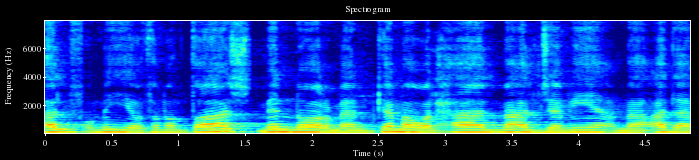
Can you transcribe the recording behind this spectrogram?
1118 من نورمان. كما هو الحال مع الجميع ما عدا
